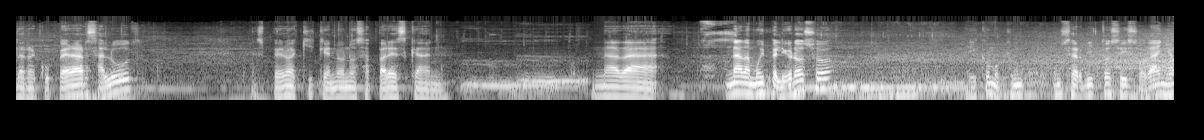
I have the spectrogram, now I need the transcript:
de recuperar salud. Espero aquí que no nos aparezcan nada Nada muy peligroso. Ahí como que un, cerdito se hizo daño.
